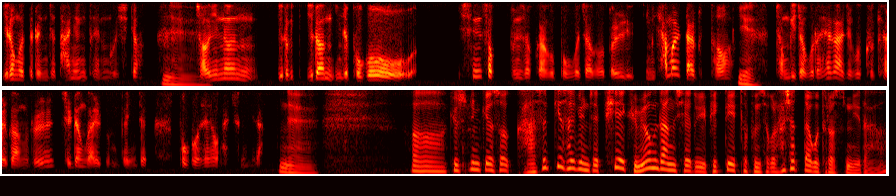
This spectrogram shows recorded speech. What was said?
이런 것들은 이제 반영이 되는 것이죠. 네. 저희는 이런 이런 이제 보고 신속 분석하고 보고 작업을 이미 3월 달부터 예. 정기적으로 해가지고 그 결과물을 질병관리본부에 이제 보고해 왔습니다. 네. 어, 교수님께서 가습기 살균제 피해 규명 당시에도 이 빅데이터 분석을 하셨다고 들었습니다.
